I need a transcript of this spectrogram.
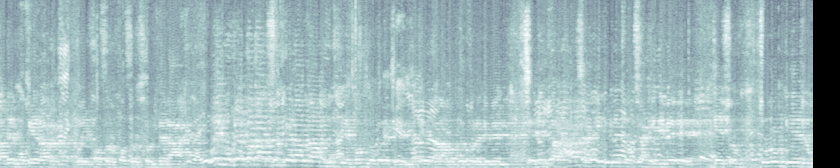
তাদের মুখের আর ওই ফসল ফসল শুনবে না। ওই মুখের কথা শুনবে না করে দিবেন সেদিন তার হাত সাক্ষী দিবে, চোখ সাক্ষী দিবে যে সব চোখ দিয়ে দেব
